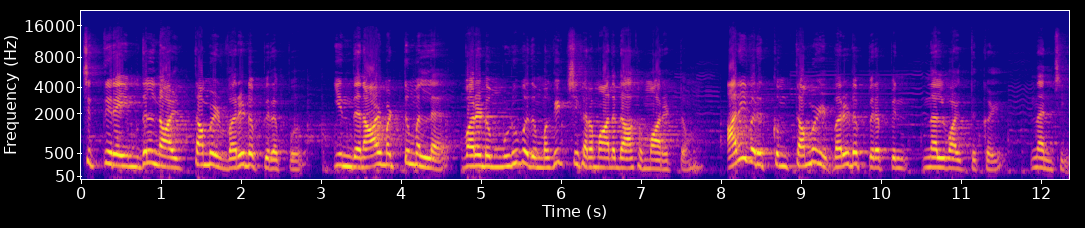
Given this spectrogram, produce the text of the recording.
சித்திரை முதல் நாள் தமிழ் வருட பிறப்பு. இந்த நாள் மட்டுமல்ல வருடம் முழுவதும் மகிழ்ச்சிகரமானதாக மாறட்டும். அனைவருக்கும் தமிழ் வருட பிறப்பின் நல்வாழ்த்துக்கள். நன்றி.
